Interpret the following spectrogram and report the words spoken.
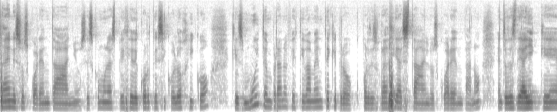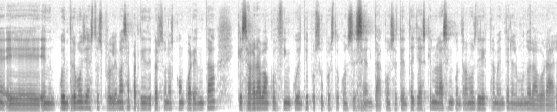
está en esos 40 años. Es como una especie de corte psicológico que es muy temprano efectivamente, que pero por desgracia está en los 40. ¿no? Entonces de ahí que eh, encuentremos ya estos problemas a partir de personas con 40 que se agravan con 50 y por supuesto con 60. Con 70 ya es que no las encontramos directamente en el mundo laboral.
